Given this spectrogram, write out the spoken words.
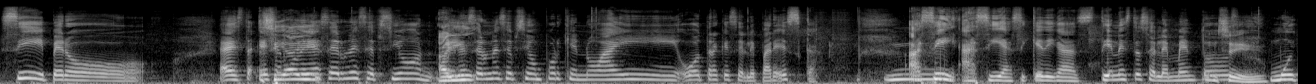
Sí, pero esta, esta Sí, hay- podría ser una excepción. hay- Podría ser una excepción porque no hay otra que se le parezca. Mm. Así, así, así que digas, tiene estos elementos Sí. muy,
